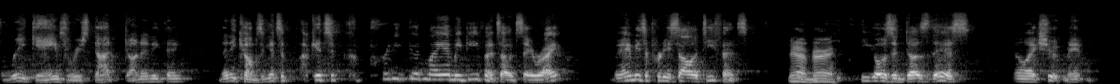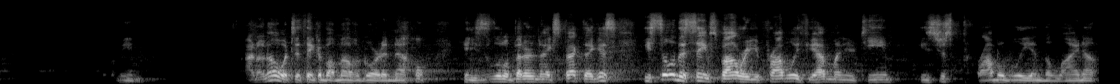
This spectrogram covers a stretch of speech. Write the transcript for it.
three games where he's not done anything. then he comes against a against a pretty good Miami defense, I would say, right? Miami's a pretty solid defense. Yeah, and very. He goes and does this, and I'm like, shoot, man. I mean, I don't know what to think about Melvin Gordon now. He's a little better than I expect. I guess he's still in the same spot where you probably, if you have him on your team, he's just probably in the lineup.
